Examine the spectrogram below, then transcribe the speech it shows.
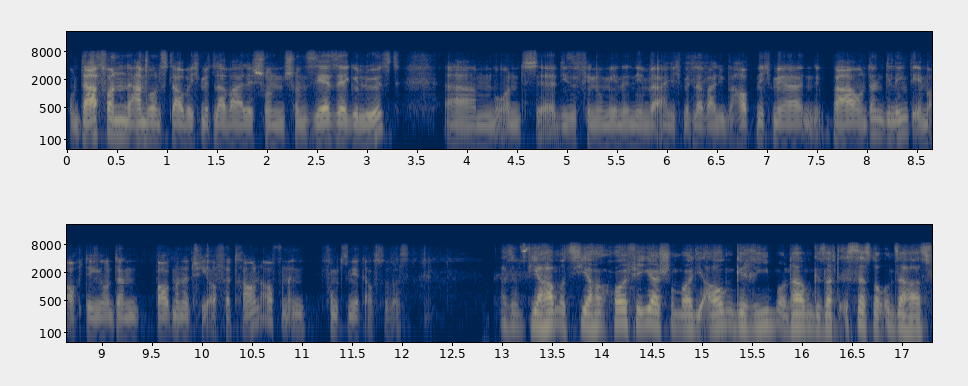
Und davon haben wir uns, glaube ich, mittlerweile schon, schon sehr, sehr gelöst. Ähm, und äh, diese Phänomene nehmen wir eigentlich mittlerweile überhaupt nicht mehr wahr. Und dann gelingt eben auch Dinge und dann baut man natürlich auch Vertrauen auf und dann funktioniert auch sowas. Also wir haben uns hier häufiger schon mal die Augen gerieben und haben gesagt, ist das noch unser HSV?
